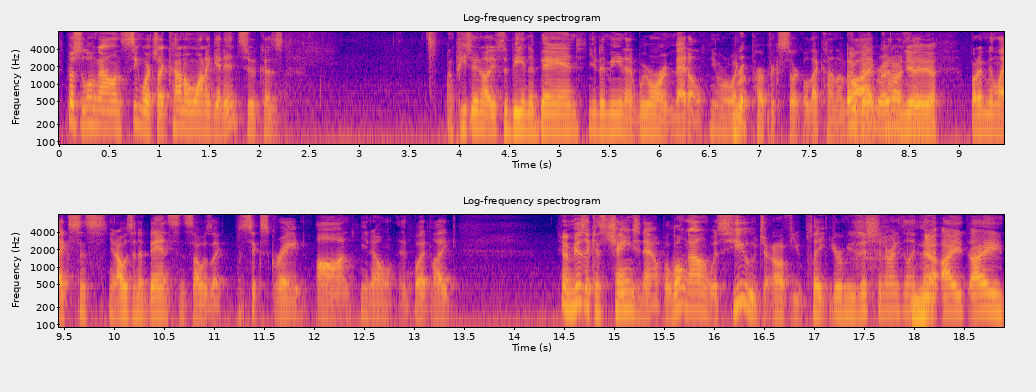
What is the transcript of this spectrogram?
especially Long Island scene, which I kind of want to get into because. PJ and I used to be in a band, you know what I mean, and we weren't metal. You were like a perfect circle, that kind of vibe. Okay, right kind on. of Yeah, thing. yeah, yeah. But I mean, like since you know I was in a band since I was like sixth grade on, you know. But like, you know, music has changed now. But Long Island was huge. I don't know if you played, you're a musician or anything like No, that. I I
